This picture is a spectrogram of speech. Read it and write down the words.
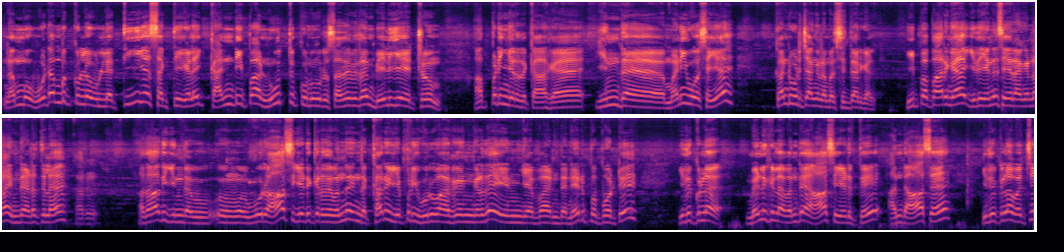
நம்ம உடம்புக்குள்ளே உள்ள தீய சக்திகளை கண்டிப்பாக நூற்றுக்கு நூறு சதவீதம் வெளியேற்றும் அப்படிங்கிறதுக்காக இந்த மணி ஓசையை கண்டுபிடிச்சாங்க நம்ம சித்தர்கள். இப்போ பாருங்கள் இதை என்ன செய்கிறாங்கன்னா இந்த இடத்துல அதாவது இந்த ஒரு ஆசை எடுக்கிறது வந்து இந்த கரு எப்படி உருவாகுங்கிறத இங்கே இந்த நெருப்பை போட்டு இதுக்குள்ளே மெழுகில் வந்து ஆசை எடுத்து அந்த ஆசை இதுக்குள்ளே வச்சு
